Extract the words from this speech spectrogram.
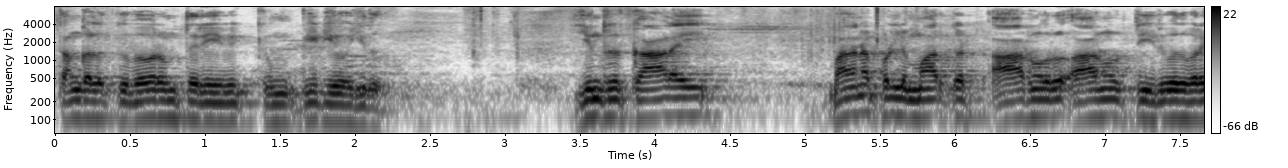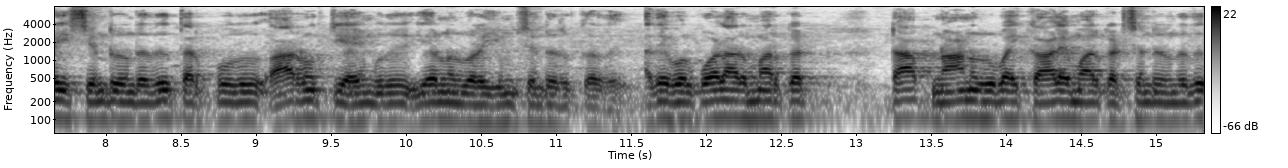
தங்களுக்கு விவரம் தெரிவிக்கும் வீடியோ இது. இன்று காலை மதனப்பள்ளி மார்க்கெட் ஆறுநூறு அறுநூற்றி இருபது வரை சென்றிருந்தது. தற்போது அறுநூற்றி ஐம்பது எழுநூறு வரையும் சென்றிருக்கிறது. அதேபோல் கோலாறு மார்க்கெட் டாப் நானூறு ரூபாய் காலை மார்க்கெட் சென்றிருந்தது.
